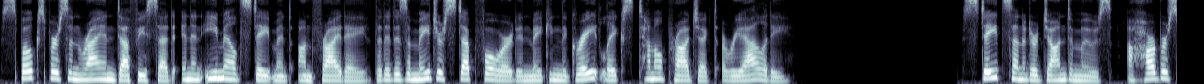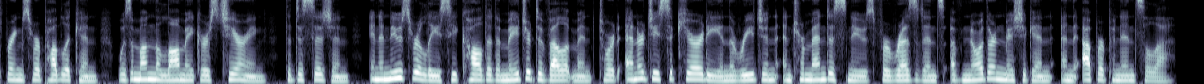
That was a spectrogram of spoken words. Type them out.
Spokesperson Ryan Duffy said in an emailed statement on Friday that it is a major step forward in making the Great Lakes Tunnel project a reality. State Senator John Damoose, a Harbor Springs Republican, was among the lawmakers cheering the decision. In a news release, he called it a major development toward energy security in the region and tremendous news for residents of northern Michigan and the Upper Peninsula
